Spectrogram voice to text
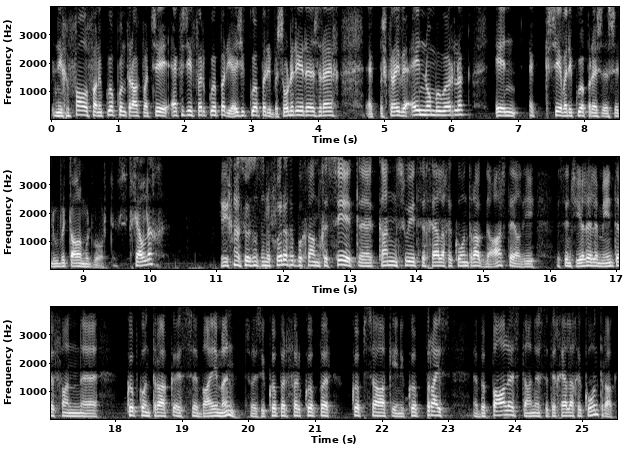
in die geval van 'n koopkontrak wat sê ek is die verkoper, jy is die koper, die besonderhede is reg, ek beskryf die eiendom behoorlik en ek sê wat die koopprys is en hoe betaal moet word. Is dit geldig? Nou soos ons in 'n vorige program gesê het, eh, kan so 'n geldige kontrak daarstel. Die essensiële elemente van 'n uh, koopkontrak is uh, baie min, soos die koper verkoper, koopsaak en die koopprys uh, bepaal is, dan is dit 'n geldige kontrak.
